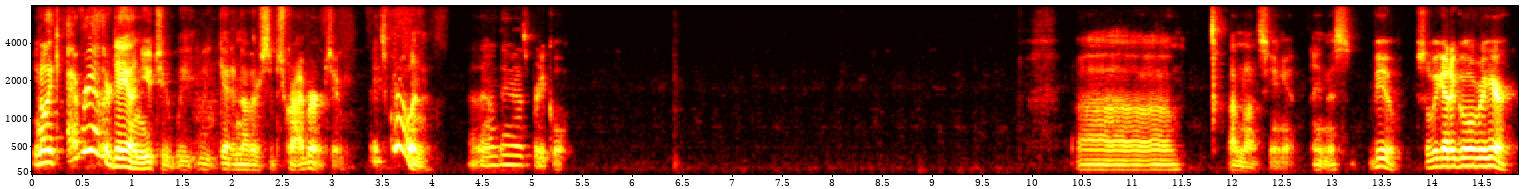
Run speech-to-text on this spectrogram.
You know, like every other day on YouTube, we, we get another subscriber or two. It's growing. I don't think that's pretty cool. Uh, I'm not seeing it in this view. So we got to go over here.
